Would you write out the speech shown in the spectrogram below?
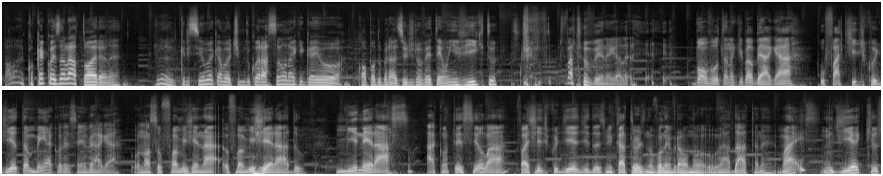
Fala qualquer coisa aleatória, né? Hum, Criciúma, que é meu time do coração, né? Que ganhou a Copa do Brasil de 91 invicto. pra tu ver, né, galera? Bom, voltando aqui pra BH, o fatídico dia também aconteceu em BH. O nosso famigerado Mineiraço aconteceu lá. Fatídico dia de 2014, não vou lembrar a data, né? Mas um dia que os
